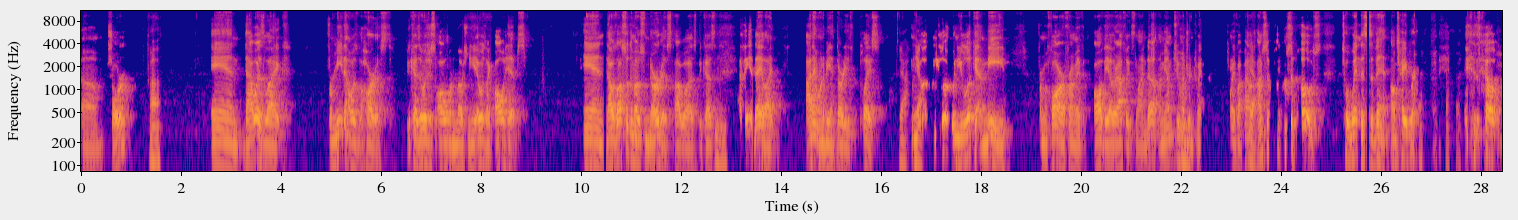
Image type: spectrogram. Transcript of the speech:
um, shoulder, Uh-huh. and that was like for me that was the hardest because it was just all one motion. It was like all hips, and that was also the most nervous I was because Mhm. at the end of the day, like I didn't want to be in 30th place. Yeah, When yeah, you look, when you look when you look at me from afar, from if all the other athletes lined up, I mean, I'm mm-hmm. 220, 25 pounds. Yeah. I'm, sup- I'm supposed to win this event on paper. so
